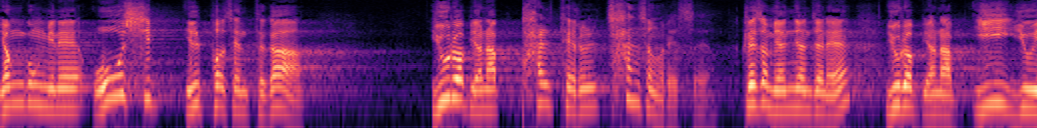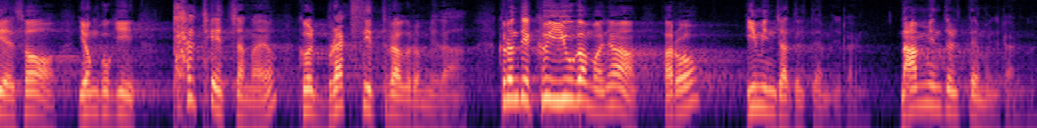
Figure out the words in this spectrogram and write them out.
영국민의 51%가 유럽연합 탈퇴를 찬성을 했어요. 그래서 몇 년 전에 유럽연합 EU에서 영국이 탈퇴했잖아요. 그걸 브렉시트라 그럽니다. 그런데 그 이유가 뭐냐? 바로 이민자들 때문이라는 거예요. 난민들 때문이라는 거예요.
